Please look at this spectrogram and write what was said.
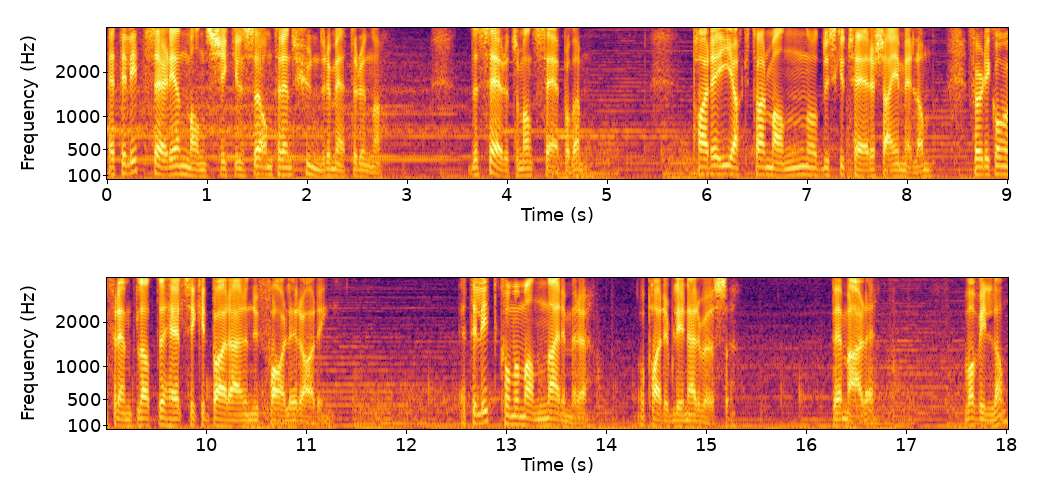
Etter litt ser de en mannsskikkelse omtrent 100 meter unna. Det ser ut som han ser på dem. Paret iakttar mannen og diskuterer seg imellom, før de kommer frem til at det helt sikkert bare er en ufarlig raring. Etter litt kommer mannen nærmere, og paret blir nervøse. Hvem er det? Hva vil han?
